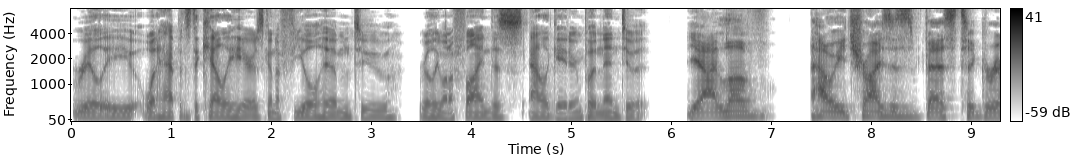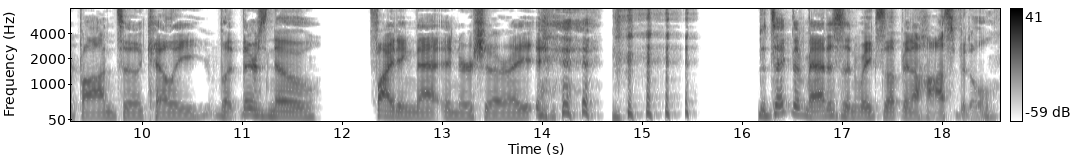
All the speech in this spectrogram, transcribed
really what happens to Kelly here is going to fuel him to really want to find this alligator and put an end to it. Yeah, I love how he tries his best to grip on to Kelly, but there's no fighting that inertia, right? Detective Madison wakes up in a hospital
